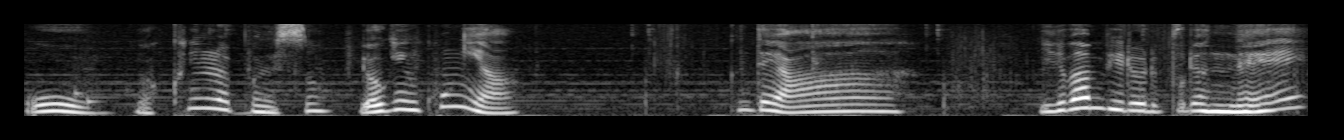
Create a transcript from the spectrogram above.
오, 야, 큰일 날 뻔했어. 여긴 콩이야. 근데, 아, 일반 비료를 뿌렸네?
